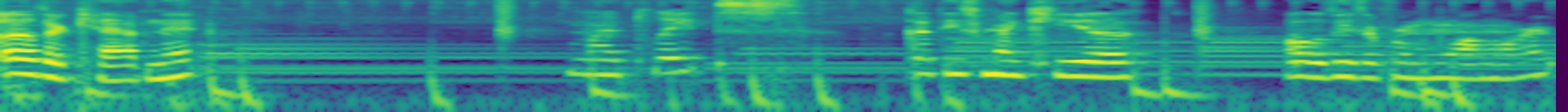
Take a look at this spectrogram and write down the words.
other cabinet. My plates, got these from Ikea. All of these are from Walmart.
